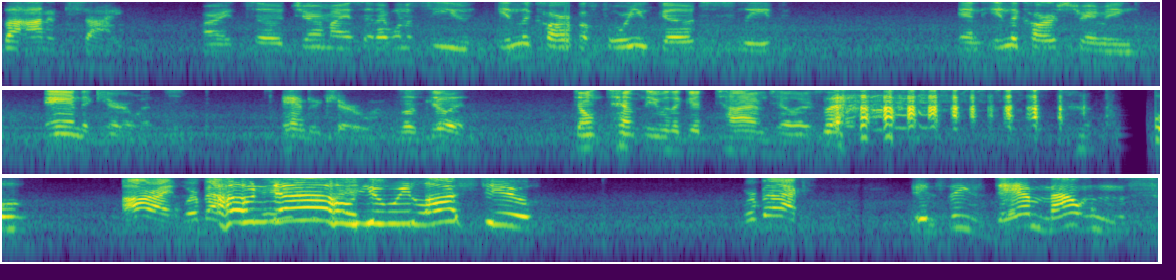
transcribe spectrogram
but on its side. All right. So Jeremiah said, I want to see you in the car before you go to sleep, and in the car streaming, and at Carowinds. And a Carowinds. Let's do it. Don't tempt me with a good time, Taylor. oh All right, we're back. Oh, There's the no! You, we lost you. We're back. It's these damn mountains.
